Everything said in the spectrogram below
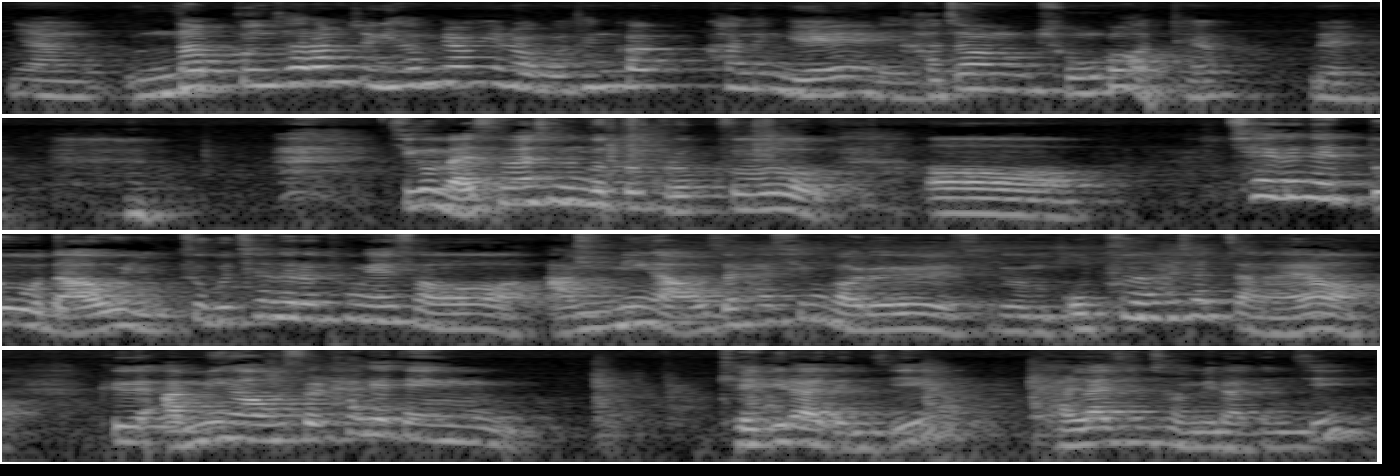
그냥 운 나쁜 사람 중에 한 명이라고 생각하는 게 네. 가장 좋은 것 같아요. 네. 지금 말씀하시는 것도 그렇고 어, 최근에 또 나우 유튜브 채널을 통해서 암밍 아웃을 하신 거를 지금 오픈을 하셨잖아요. 그 암밍 아웃을 하게 된 계기라든지 달라진 점이라든지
